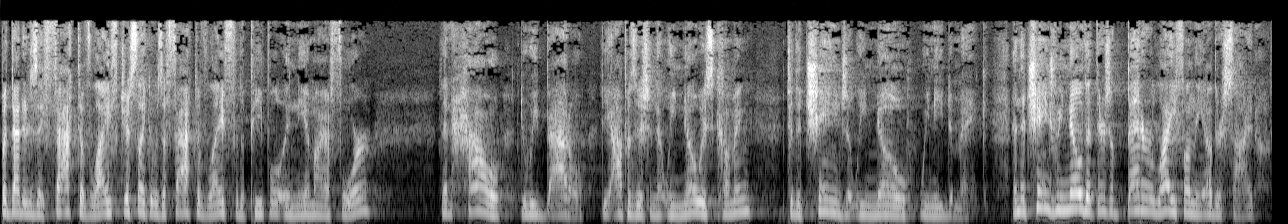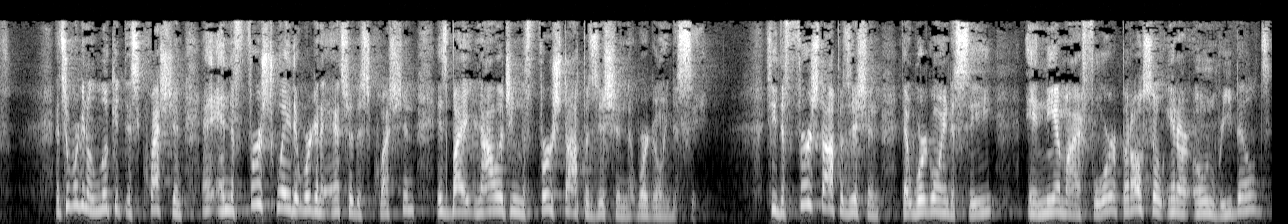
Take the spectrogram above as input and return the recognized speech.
but that it is a fact of life, just like it was a fact of life for the people in Nehemiah 4, then how do we battle the opposition that we know is coming to the change that we know we need to make? And the change we know that there's a better life on the other side of. And so we're going to look at this question. And, and the first way that we're going to answer this question is by acknowledging the first opposition that we're going to see. See, the first opposition that we're going to see in Nehemiah 4, but also in our own rebuilds,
